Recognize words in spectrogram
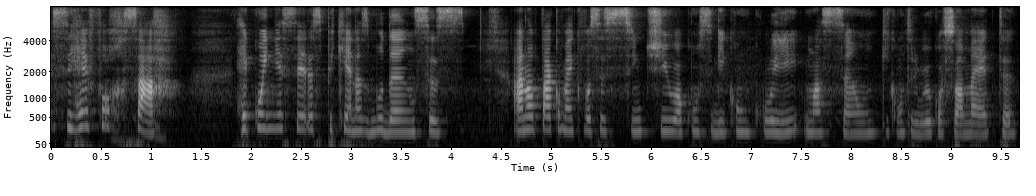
se reforçar, reconhecer as pequenas mudanças, anotar como é que você se sentiu ao conseguir concluir uma ação que contribuiu com a sua meta.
